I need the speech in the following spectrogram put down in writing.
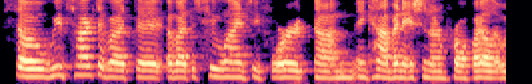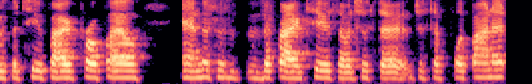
So we've talked about the about the two lines before um, in combination on a profile. It was the two five profile, and this is the five two. So it's just a just a flip on it,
